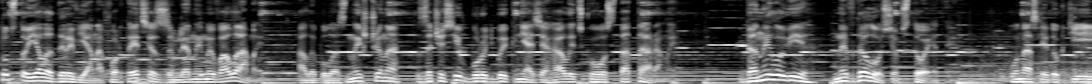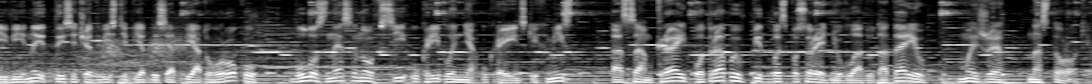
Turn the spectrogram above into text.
тут стояла дерев'яна фортеця з земляними валами, але була знищена за часів боротьби князя Галицького з татарами. Данилові не вдалося встояти. Унаслідок тієї війни 1255 року було знесено всі укріплення українських міст, а сам край потрапив під безпосередню владу татарів майже на 100 років.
